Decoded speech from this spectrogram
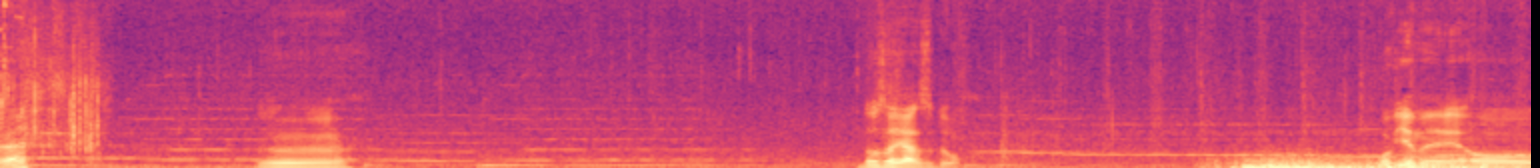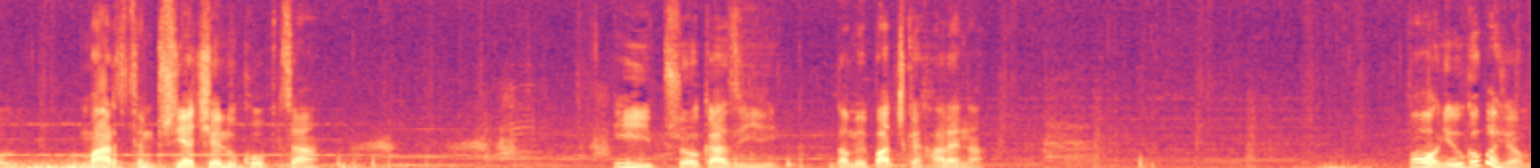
Nie? Eee. Do zajazdu. Powiemy o martwym przyjacielu kupca. I przy okazji damy paczkę Harena. O, niedługo poziom.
